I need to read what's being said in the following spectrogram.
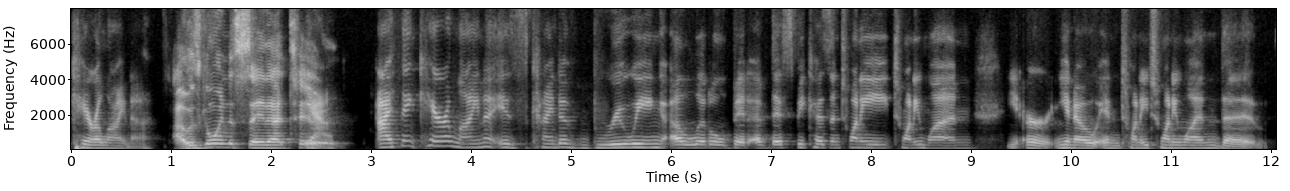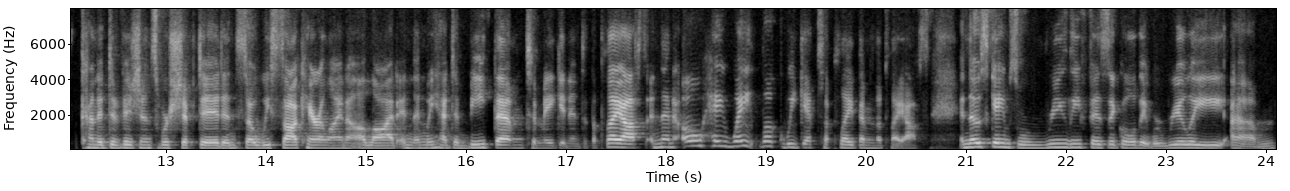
Carolina. I was going to say that too. Yeah. I think Carolina is kind of brewing a little bit of this because in 2021 or you know in 2021 the kind of divisions were shifted and so we saw Carolina a lot and then we had to beat them to make it into the playoffs and then oh hey wait look we get to play them in the playoffs. And those games were really physical, they were really um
